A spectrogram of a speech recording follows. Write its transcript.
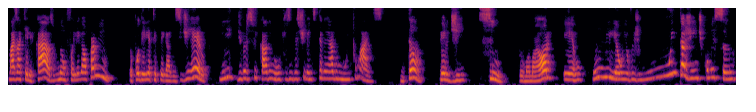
Mas naquele caso, não foi legal para mim. Eu poderia ter pegado esse dinheiro e diversificado em outros investimentos e ter ganhado muito mais. Então, perdi sim. Foi o meu maior erro, um milhão, e eu vejo muita gente começando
